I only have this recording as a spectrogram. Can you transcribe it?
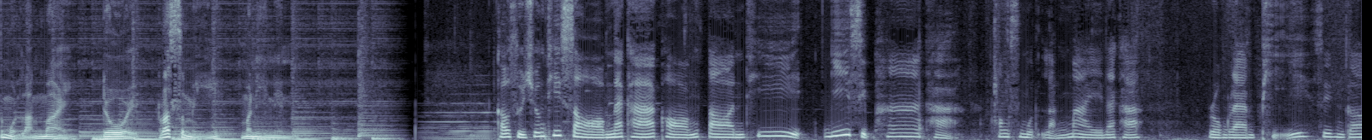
สมุดหลังใหม่ โดยรัศมีมณีนิน เข้าสู่ช่วงที่ 2 นะคะของตอนที่ 25 ค่ะ ห้องสมุดหลังใหม่นะคะ โรงแรมผีซึ่งก็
